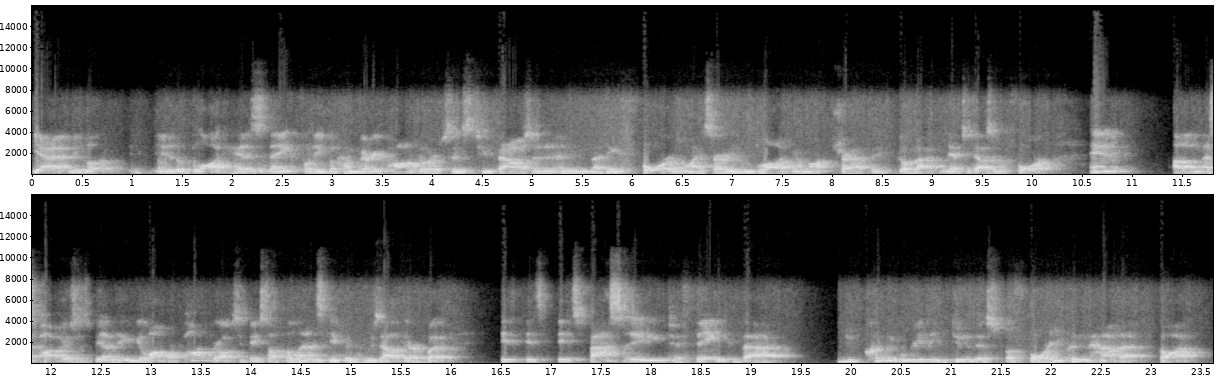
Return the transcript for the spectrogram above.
Yeah, I mean, look, you know, the blog has thankfully become very popular since 2000, and I think four is when I started even blogging. I'm not sure I have to go back. Yeah, 2004. And um, as popular as it's been, I think it'd be a lot more popular, obviously, based off the landscape and who's out there. But it, it's it's fascinating to think that you couldn't really do this before. You couldn't have that thought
